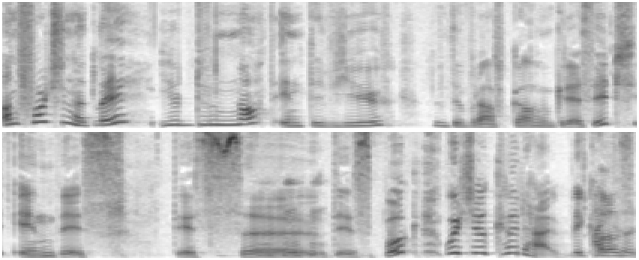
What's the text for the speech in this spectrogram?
Unfortunately, you do not interview Dubravka Ugresic in this this uh, this book, which you could have because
